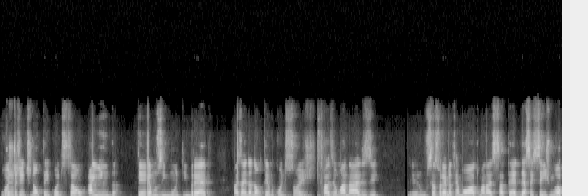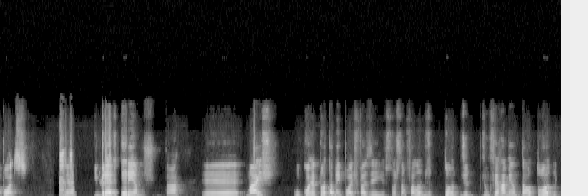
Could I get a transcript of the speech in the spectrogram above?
Hoje a gente não tem condição ainda, teremos em muito em breve, mas ainda não temos condições de fazer uma análise, eh, um sensoriamento remoto, uma análise satélite dessas 6 mil apólices. Uhum. Né? Em breve teremos, tá? É, mas o corretor também pode fazer isso. Nós estamos falando de, todo, de, de um ferramental todo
